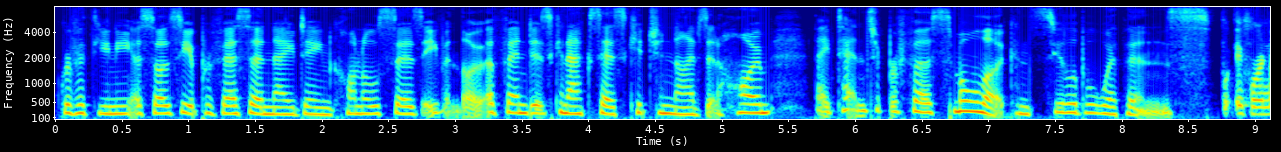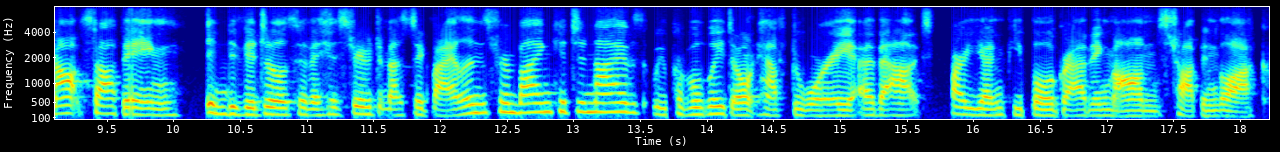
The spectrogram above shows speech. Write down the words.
Griffith Uni Associate Professor Nadine Connell says even though offenders can access kitchen knives at home, they tend to prefer smaller, concealable weapons. If we're not stopping individuals with a history of domestic violence from buying kitchen knives, we probably don't have to worry about our young people grabbing mom's chopping block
